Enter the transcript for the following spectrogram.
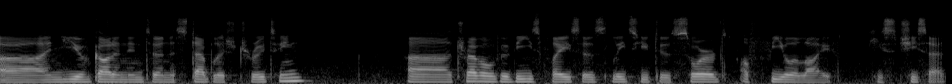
uh, and you've gotten into an established routine uh, travel to these places leads you to sort of feel alive he, she said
